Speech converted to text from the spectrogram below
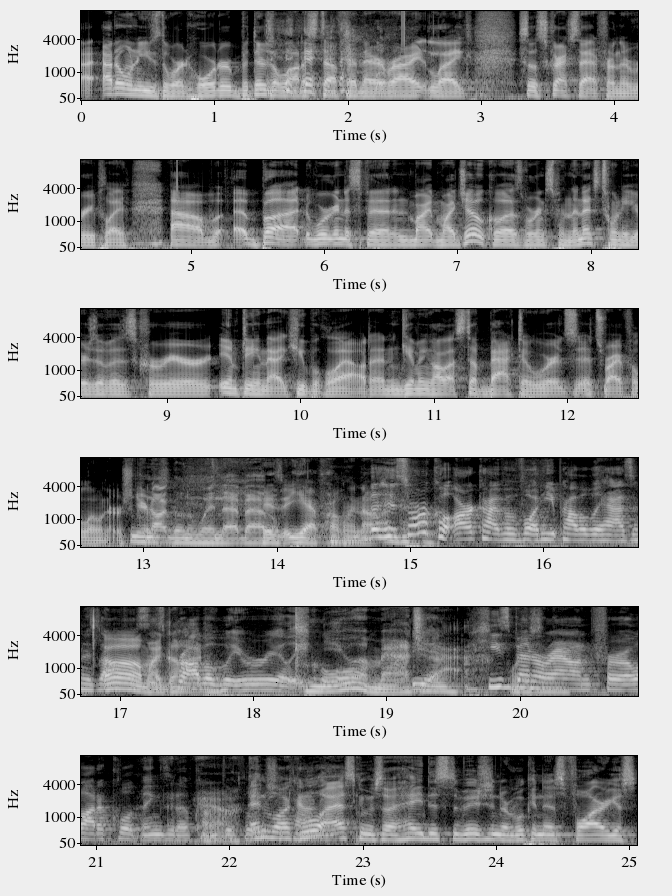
I I don't want to use the word hoarder, but there's a lot of stuff in there, right? Like, so scratch that from the replay. Um, but we're going to spend, my, my joke was, we're going to spend the next 20 years of his career emptying that cubicle out and giving all that stuff back to where it's, its rightful owners. You're not going to win that battle. His- yeah, probably not. The historical archive of what he probably has in his office Oh, my is God. probably really Can cool. you imagine Yeah, he's what been is in around for a lot of cool things that have come through. and Volusia like County. we'll ask him, say, "Hey, this division, they're looking at this flyer." He goes,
